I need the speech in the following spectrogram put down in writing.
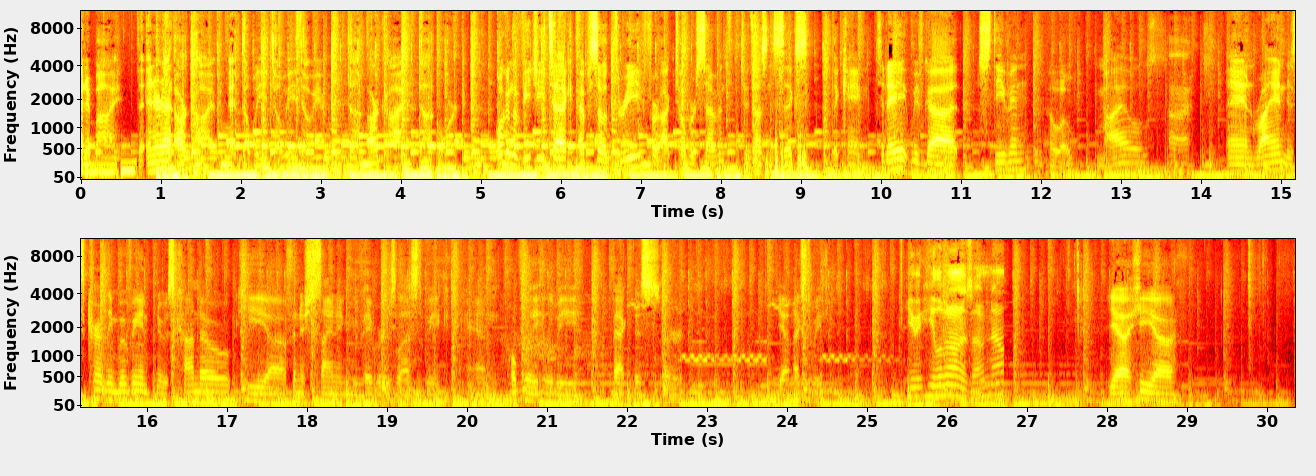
provided by the Internet Archive at www.archive.org. Welcome to VG Tech, Episode 3 for October 7th, 2006, The King. Today we've got Steven. Hello. Miles. Hi. And Ryan is currently moving into his condo. He uh, finished signing the papers last week, and hopefully he'll be back this, or, yeah, next week. He, he living on his own now? Yeah, he, uh,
